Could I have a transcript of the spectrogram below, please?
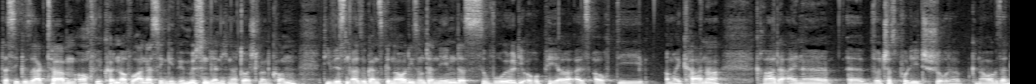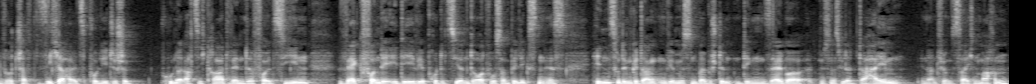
dass sie gesagt haben, auch wir können auch woanders hingehen, wir müssen ja nicht nach Deutschland kommen. Die wissen also ganz genau, diese Unternehmen, dass sowohl die Europäer als auch die Amerikaner gerade eine äh, wirtschaftspolitische oder genauer gesagt wirtschaftssicherheitspolitische 180-Grad-Wende vollziehen, weg von der Idee, wir produzieren dort, wo es am billigsten ist, hin zu dem Gedanken, wir müssen bei bestimmten Dingen selber, müssen das wieder daheim in Anführungszeichen machen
